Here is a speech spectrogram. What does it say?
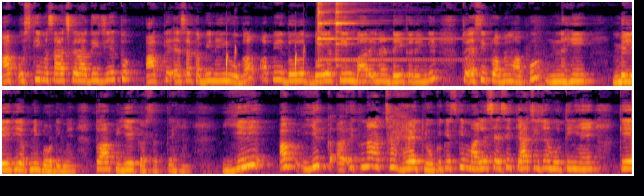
आप उसकी मसाज करा दीजिए तो आपके ऐसा कभी नहीं होगा। आप ये दो दो या तीन बार इन अ डे करेंगे तो ऐसी प्रॉब्लम आपको नहीं मिलेगी अपनी बॉडी में तो आप ये कर सकते हैं। ये अब ये इतना अच्छा है क्यों? क्योंकि इसकी मालिश से ऐसी क्या चीज़ें होती हैं कि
